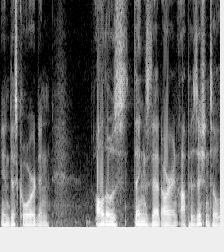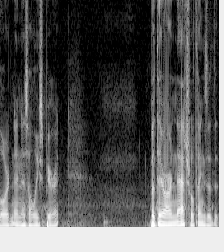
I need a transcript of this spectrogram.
in discord and all those things that are in opposition to the Lord and his Holy Spirit but there are natural things that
